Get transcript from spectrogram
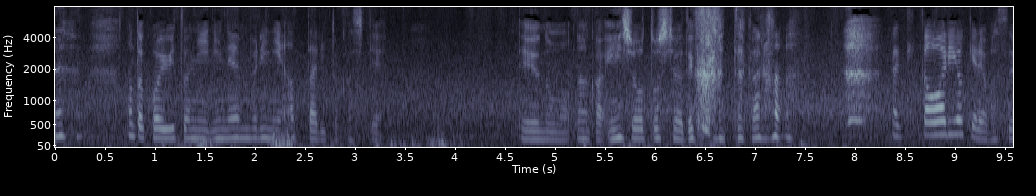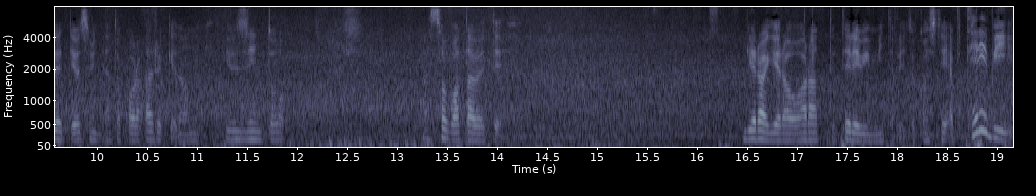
元恋人に2年ぶりに会ったりとかしてっていうのもなんか印象としてはでかかったから結果終わり良ければ全てよしみたいなところあるけどね友人とそば食べてゲラゲラ笑ってテレビ見たりとかしてやっぱテレビ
